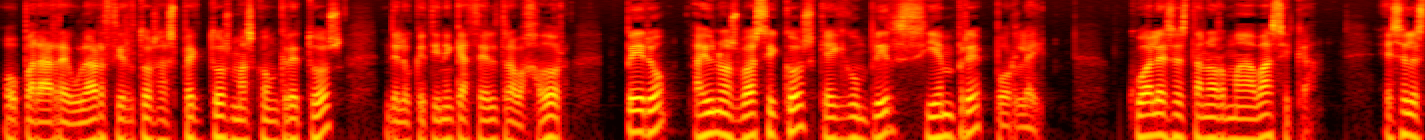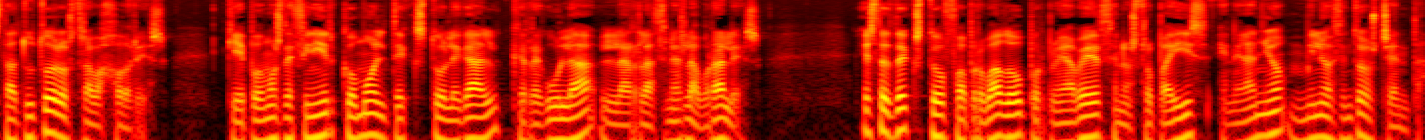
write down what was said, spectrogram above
o para regular ciertos aspectos más concretos de lo que tiene que hacer el trabajador, pero hay unos básicos que hay que cumplir siempre por ley. ¿Cuál es esta norma básica? Es el Estatuto de los Trabajadores, que podemos definir como el texto legal que regula las relaciones laborales. Este texto fue aprobado por primera vez en nuestro país en el año 1980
